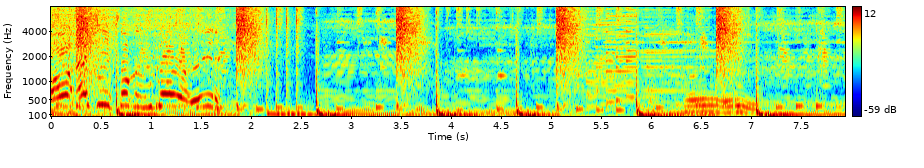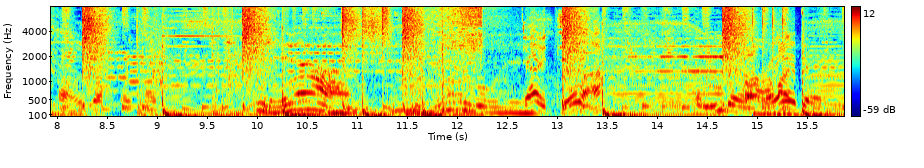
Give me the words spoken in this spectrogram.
Oh, actually, going right there. Oh, we got it, mate. Get out. Oh. Joe Dilla? What are you doing over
